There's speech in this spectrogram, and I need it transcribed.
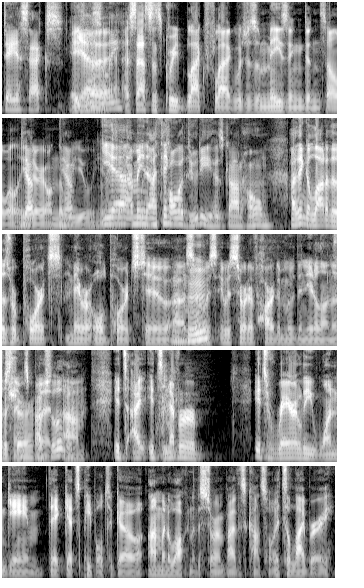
Deus Ex. Age- Yeah. uh, Assassin's Creed Black Flag, which is amazing, didn't sell well Yep, either on the yep. Wii U. Yeah, I mean, I think Call of Duty has gone home. I think a lot of those were ports, and they were old ports too. Uh, So it was it was sort of hard to move the needle on those For things. sure. But, Absolutely. Um, it's I it's never it's rarely one game that gets people to go. I'm going to walk into the store and buy this console. It's a library,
